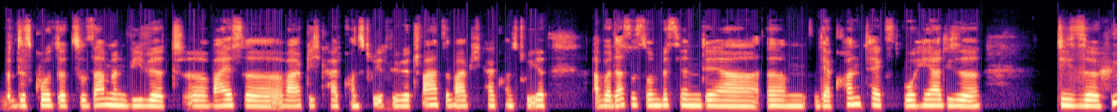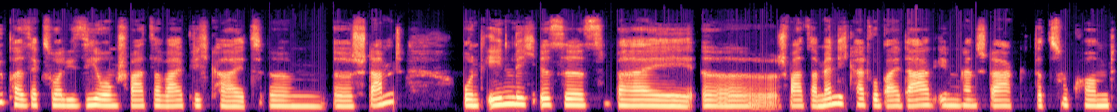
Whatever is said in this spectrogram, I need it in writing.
Diskurse zusammen, wie wird äh, weiße Weiblichkeit konstruiert, wie wird schwarze Weiblichkeit konstruiert. Aber das ist so ein bisschen der, ähm, der Kontext, woher diese, diese Hypersexualisierung schwarzer Weiblichkeit ähm, äh, stammt. Und ähnlich ist es bei äh, schwarzer Männlichkeit, wobei da eben ganz stark dazu kommt,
